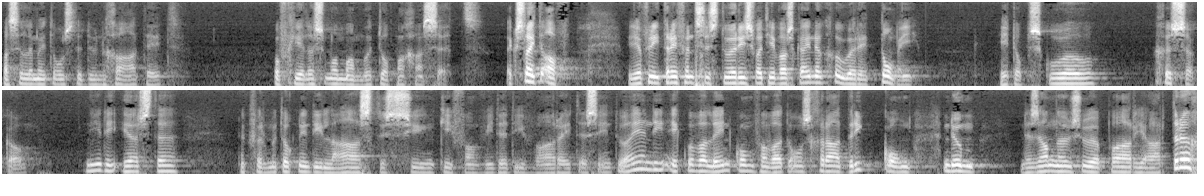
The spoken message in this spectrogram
as hulle met ons te doen gehad het of gee hulle sommer maar moed op en gaan sit. Ek sluit af. Een van die treffendste stories wat jy waarskynlik gehoor het, Tommy het op skool gesukkel. Nie die eerste ek vermoed ook nie die laaste seentjie van wie dit die waarheid is en toe hy in die ekwivalent kom van wat ons graad 3 kom noem dis hom nou so 'n paar jaar terug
